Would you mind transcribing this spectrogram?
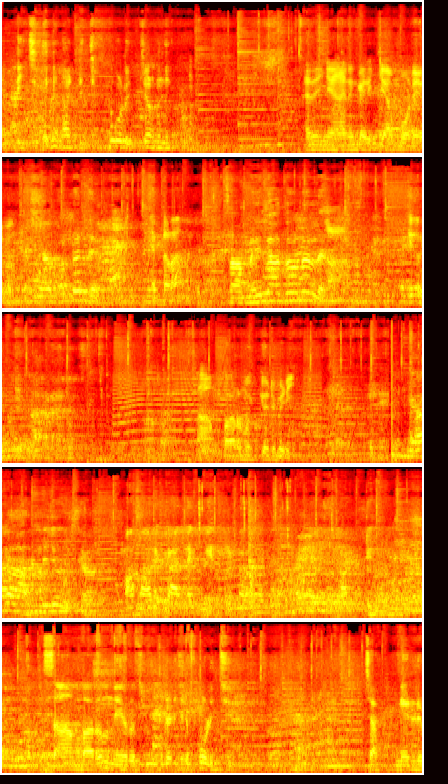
അടിച്ച് അടിച്ച് പൊളിച്ചോളഞ്ഞു അത് ഞാനും കഴിക്കാൻ പോണേന്ന്. എന്താടാ? സമയമില്ലാത്തോണ്ടല്ലേ സാമ്പാർ മുക്കിയൊരു ഒരു പിടി. സാമ്പാറും നെയ്റോസും അടിച്ചിട്ട് പൊളിച്ച് ചട്നിയുടെ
